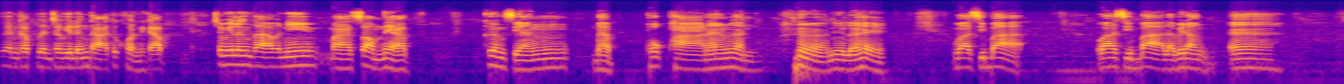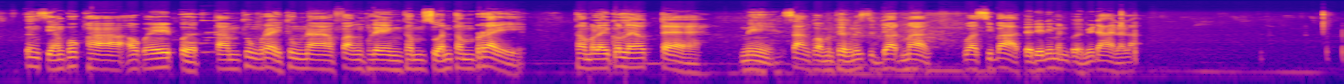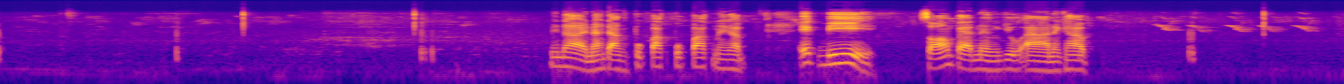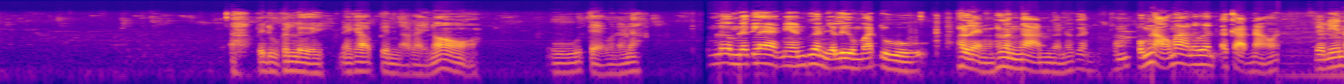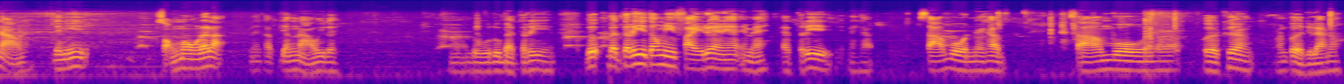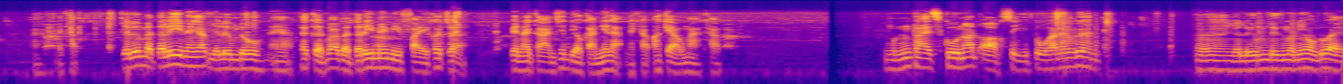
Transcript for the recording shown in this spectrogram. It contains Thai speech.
เพื่อนครับเพื่อนชวิตเลืองตาทุกคนนะครับชวิตเลืองตาวันนี้มาซ่อมเนี่ยครับเครื่องเสียงแบบพกพานะเพื่อนนี่เลยวาซิบ้าวาซิบ้าแล้วพี่น้องเออเครื่องเสียงพกพาเอาไปเปิดตามทุ่งไร่ทุ่งนาฟังเพลงทำสวนทำไร่ทำอะไรก็แล้วแต่นี่สร้างความบันเทิงได้สุดยอดมากวาซิบ้าแต่เดี๋ยวนี้มันเปิดไม่ได้แล้วล่ะ ไม่ได้นะ ดังปุ๊กปักปุ๊กปักนะครับ XB 281 UR นะครับไปดูกันเลยนะครับ เป็นอะไรนอโอ้แตกหมดแล้วนะผมเริ่มแรกๆเนี่ยเพื่อนอย่าลืมวัดดูพลังพลังงานก่อนนะเพื่อนผมผมหนาวมากนะเพื่อนอากาศหนาว เดี๋ยวนี้หนาวนะเดี๋ยวนี้สองโมงแล้วล่ะนะครับ ยังหนาวอยู่เลย ดูดูแบตเตอรี่ดูแบตเตอรี่ต้องมีไฟด้วยนะฮะเห็นไหมแบตเตอรี่นะครับสามโวลต์นะครับสามโวลต์นะครับเปิดเครื่องมันเปิดอยู่แล้วเนาะนะครับอย่าลืมแบตเตอรี่นะครับ อย่าลืมดูนะฮะถ้าเกิดว่าแบตเตอรี่ไม่มีไฟก็จะเป็นอาการเช่นเดียวกันนี่แหละนะครับเอาแกะออกมาครับ หมุนพลายสกรูน็อตออกสี่ตัวนะเพื่อนเอออย่าลืมดึงตัวนี้ออกด้วย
